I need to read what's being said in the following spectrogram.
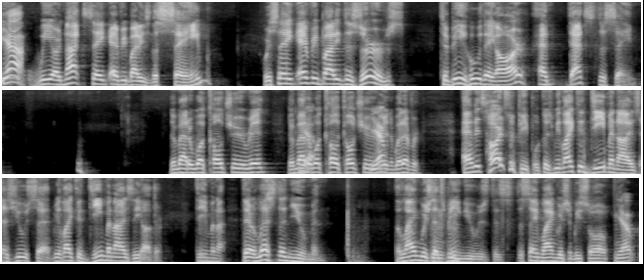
Yeah. We are not saying everybody's the same. We're saying everybody deserves to be who they are, and that's the same. No matter what culture you're in, no matter yeah. what culture you're yep. in, whatever. And it's hard for people because we like to demonize, as you said, we like to demonize the other. Demonize. They're less than human. The language that's mm-hmm. being used is the same language that we saw, yep.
